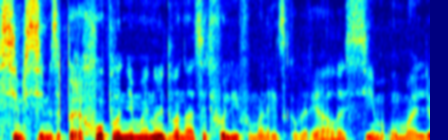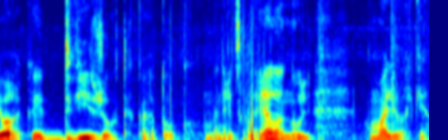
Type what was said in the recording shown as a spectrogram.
7-7 за перехопленнями, ну і 12 фолів у Мадридського Реала, 7 у Мальорки, 2 жовтих карток. У Мадридського Реала 0 у Мальорки.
